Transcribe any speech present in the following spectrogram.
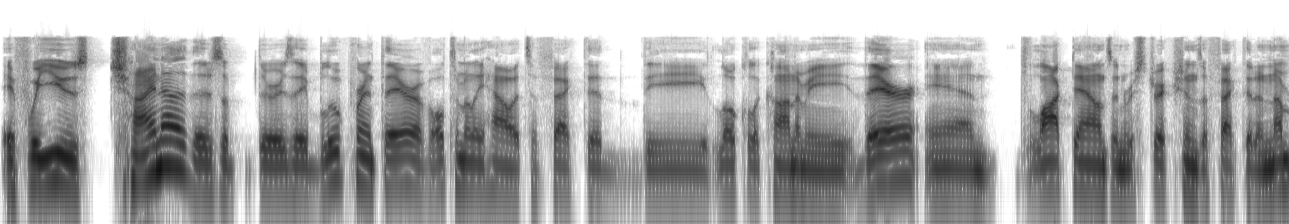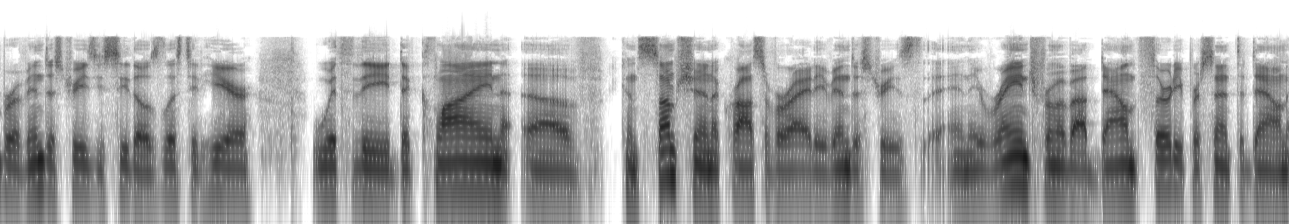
If we use China, there's a there is a blueprint there of ultimately how it's affected the local economy there, and the lockdowns and restrictions affected a number of industries. You see those listed here with the decline of consumption across a variety of industries. And they range from about down 30% to down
